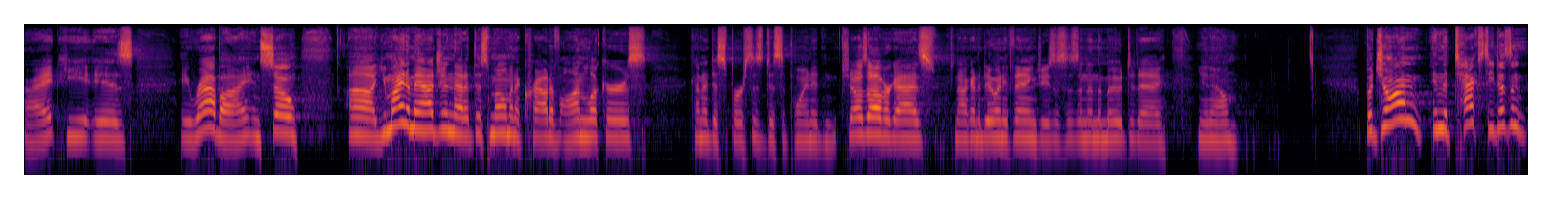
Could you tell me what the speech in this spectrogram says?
All right? He is a rabbi. And so uh, you might imagine that at this moment a crowd of onlookers kind of disperses disappointed. Show's over, guys. He's not going to do anything. Jesus isn't in the mood today, you know. But John, in the text, he doesn't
